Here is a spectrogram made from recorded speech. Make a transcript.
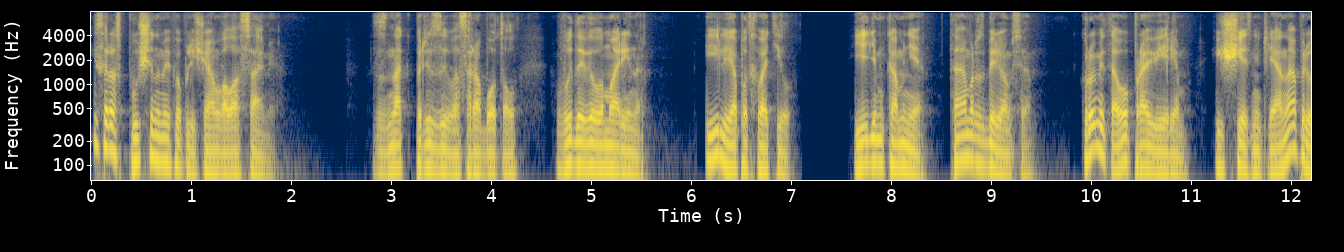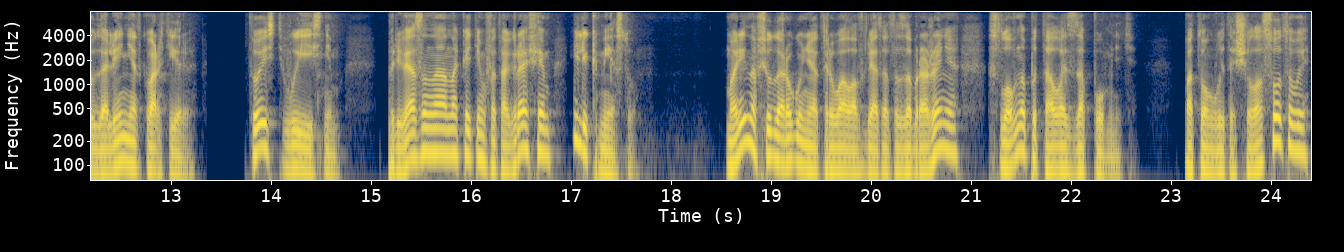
и с распущенными по плечам волосами. Знак призыва сработал – выдавила Марина. Илья подхватил. «Едем ко мне, там разберемся. Кроме того, проверим, исчезнет ли она при удалении от квартиры. То есть выясним, привязана она к этим фотографиям или к месту». Марина всю дорогу не отрывала взгляд от изображения, словно пыталась запомнить. Потом вытащила сотовый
